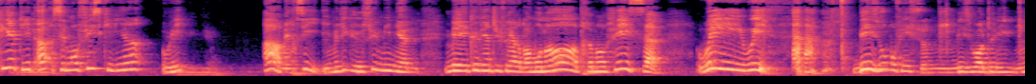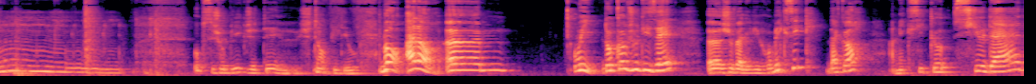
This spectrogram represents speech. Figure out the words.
qui est-il? Ah, c'est mon fils qui vient. Oui. Ah, merci. Il me dit que je suis mignonne. Mais que viens-tu faire dans mon antre, mon fils? Oui, oui. Bisous, mon fils. Bisous, Anthony. Mm. Oups, j'ai oublié que j'étais euh, en vidéo. Bon, alors, euh, oui, donc comme je vous disais, euh, je vais aller vivre au Mexique, d'accord? À Mexico Ciudad.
